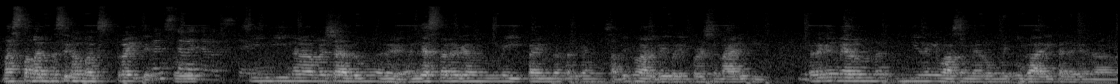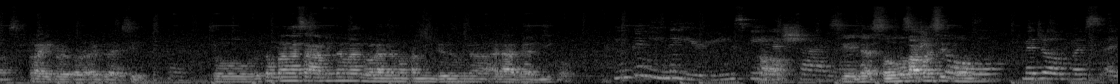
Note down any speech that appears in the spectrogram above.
mas tamad na silang mag-strike eh. Mas So, mag-start. hindi na masyadong ano eh, unless talagang may time na talagang, sabi ko nga, iba-iba yung personality. Talagang meron hindi na iwasan merong may ugali talaga na striker or aggressive. So, itong mga sa amin naman, wala naman kami ganun na alaga dito. Yung kanina yearling, Oo. scaleless siya. no? Scaleless. So, mapapansin mo, medyo mas, ay,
